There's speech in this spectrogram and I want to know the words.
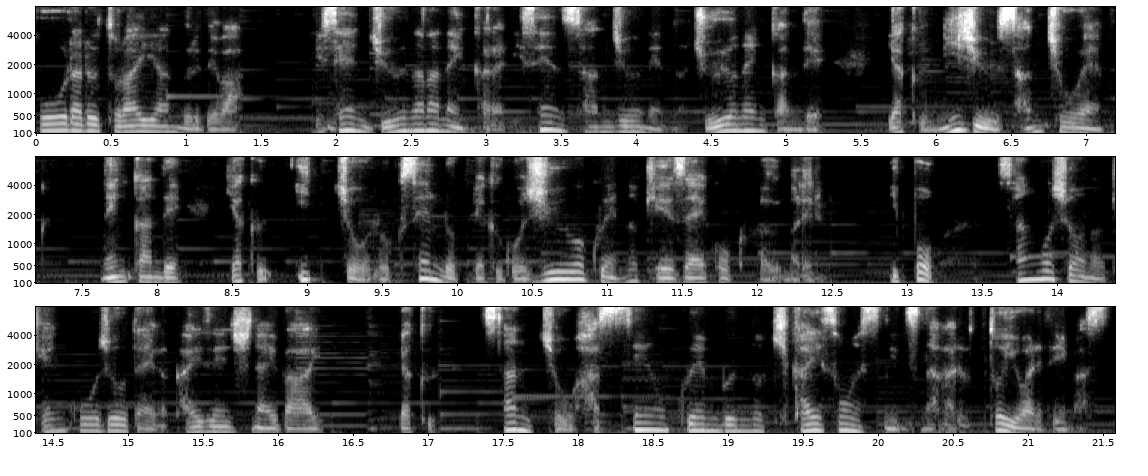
コーラルトライアングルでは、2017年から2030年の14年間で約23兆円、年間で約1兆6650億円の経済効果が生まれる。一方、サンゴ礁の健康状態が改善しない場合、約3兆8000億円分の機械損失につながると言われています。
